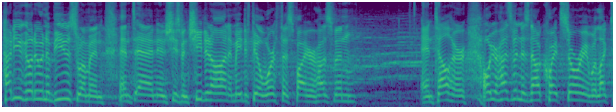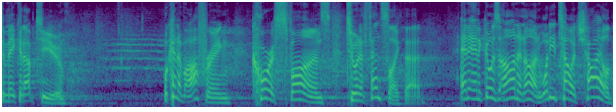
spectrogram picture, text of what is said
How do you go to an abused woman and, and, and she's been cheated on and made to feel worthless by her husband? And tell her, Oh, your husband is now quite sorry and would like to make it up to you. What kind of offering corresponds to an offense like that? And, and it goes on and on. What do you tell a child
